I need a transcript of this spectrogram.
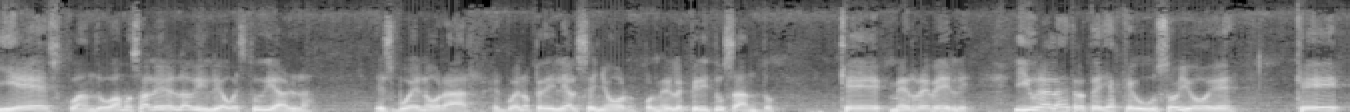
y es cuando vamos a leer la Biblia o estudiarla, es bueno orar, es bueno pedirle al Señor por medio del Espíritu Santo que me revele. Y una de las estrategias que uso yo es que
